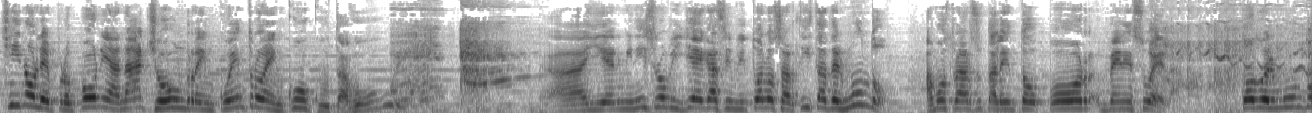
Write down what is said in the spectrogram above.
Chino le propone a Nacho un reencuentro en Cúcuta. Uy. Y el ministro Villegas invitó a los artistas del mundo a mostrar su talento por Venezuela. Todo el mundo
